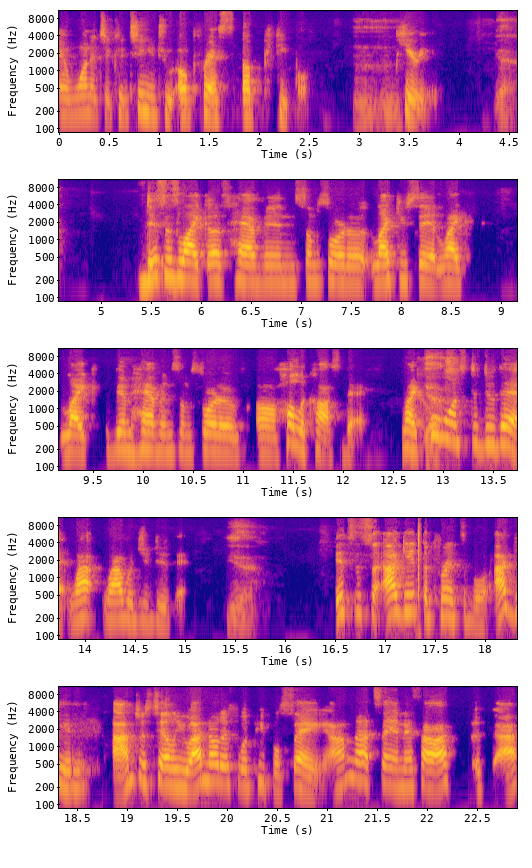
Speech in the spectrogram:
and wanted to continue to oppress a people mm-hmm. period yeah. This is like us having some sort of, like you said, like like them having some sort of uh, Holocaust Day. Like, yes. who wants to do that? Why Why would you do that? Yeah. It's the I get the principle. I get it. I'm just telling you. I know that's what people say. I'm not saying that's how I. I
